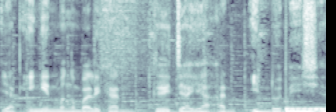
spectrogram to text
yang ingin mengembalikan kejayaan Indonesia.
